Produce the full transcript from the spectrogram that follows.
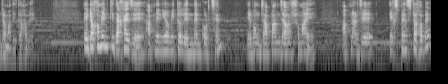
জমা দিতে হবে। এই ডকুমেন্টটি দেখায় যে আপনি নিয়মিত লেনদেন করছেন এবং জাপান যাওয়ার সময়ে আপনার যে এক্সপেন্সটা হবে,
